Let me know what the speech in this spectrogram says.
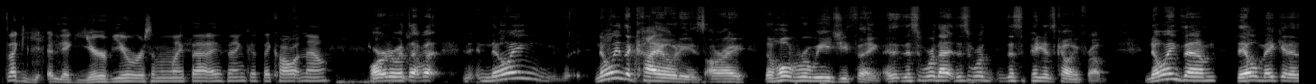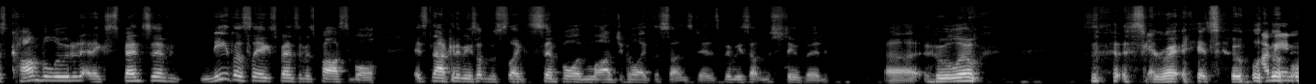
It's like like YurView or something like that. I think if they call it now. partner with that. But knowing knowing the Coyotes, all right, the whole Ruigi thing. uh, This is where that this is where this opinion is coming from. Knowing them, they'll make it as convoluted and expensive, needlessly expensive as possible. It's not going to be something like simple and logical like the Suns did. It's going to be something stupid. Uh, Hulu. Screw it. It's Hulu. I mean,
